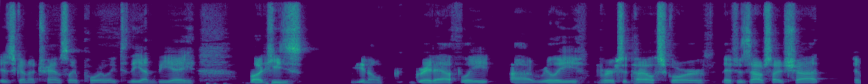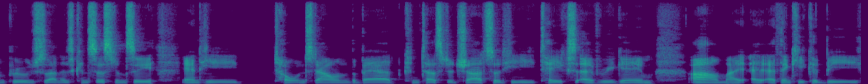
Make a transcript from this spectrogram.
is going to translate poorly to the nba but he's you know great athlete uh, really versatile scorer. If his outside shot improves on his consistency and he tones down the bad contested shots that he takes every game. Um, I, I think he could be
